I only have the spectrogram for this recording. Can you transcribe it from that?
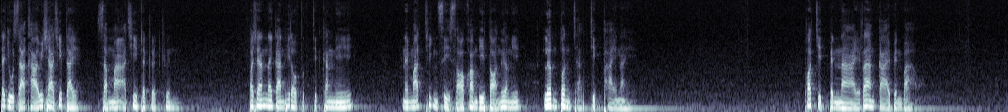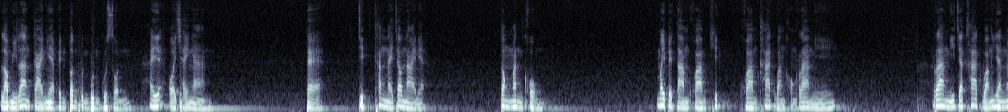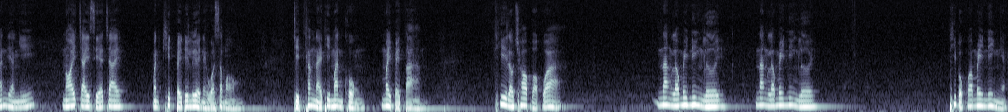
จะอยู่สาขาวิชาชีพใด สัมมาอาชีพจะเกิดขึ้น เพราะฉะนั้นในการที่เราฝึกจิตครั้งนี้ ในมัดชิ่งสี่สอความดีต่อเนื่องนี้ เริ่มต้นจากจิตภายใน เพราะจิตเป็นนายร่างกายเป็นบ่าว เรามีร่างกายเนี่ยเป็นต้นทุนบุญกุศลให้เอาไว้ใช้งาน แต่จิตข้างในเจ้านายเนี่ยต้องมั่นคง ไม่ไปตามความคิดความคาดหวังของร่างนี้ ร่างนี้จะคาดหวังอย่างนั้นอย่างนี้ น้อยใจเสียใจ มันคิดไปเรื่อยๆในหัวสมอง จิตข้างในที่มั่นคงไม่ไปตาม ที่เราชอบบอกว่า นั่งแล้วไม่นิ่งเลย นั่งแล้วไม่นิ่งเลย ที่บอกว่าไม่นิ่งเนี่ย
